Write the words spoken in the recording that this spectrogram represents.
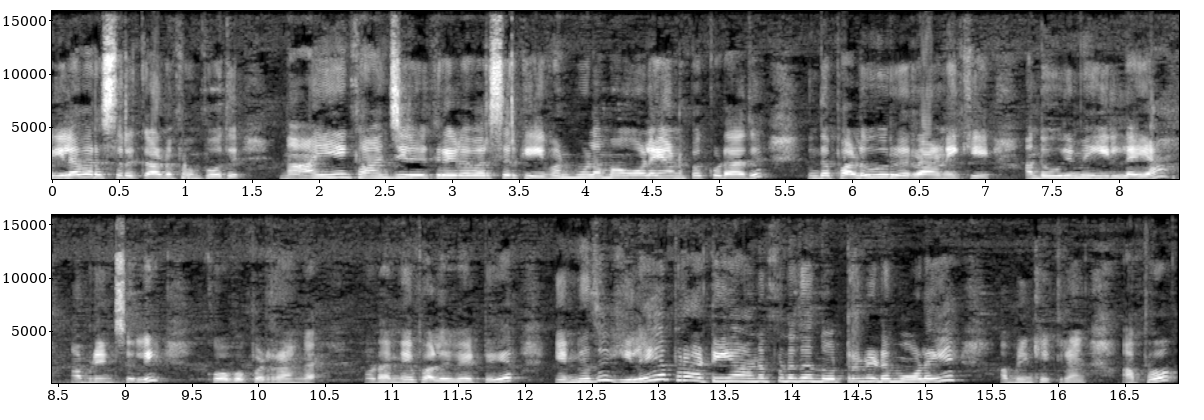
இளவரசருக்கு அனுப்பும் போது நான் ஏன் காஞ்சியில் இருக்கிற இளவரசருக்கு இவன் மூலமாக ஓலை அனுப்பக்கூடாது? இந்த பழுவூர் ராணிக்கு அந்த உரிமை இல்லையா? அப்படின்னு சொல்லி கோபப்படுறாங்க. உடனே பழுவேட்டையர் என்னது இளைய பிராட்டியை அனுப்புனது அந்த ஒற்றனிடம் ஓலையே? அப்படின்னு கேட்குறாங்க அப்போது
